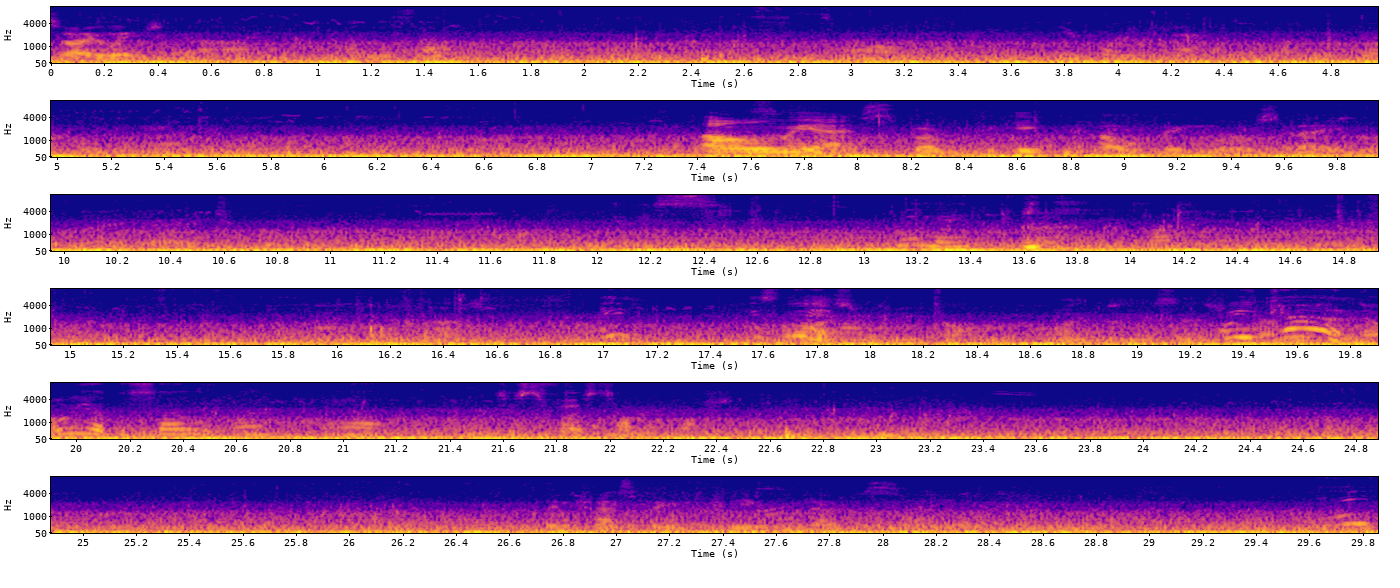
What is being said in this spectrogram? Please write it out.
Sorry, which guy? On the sun. You pointed out the problem. Oh yes, probably to keep the whole thing more stable, maybe. Yes. Lily. Eh, isn't Oh, it? that's what we can't. Well, it doesn't say Well, you so. can. Oh, yeah, the same. Yeah. yeah. Just the first time I've watched it. Interesting people never say it.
